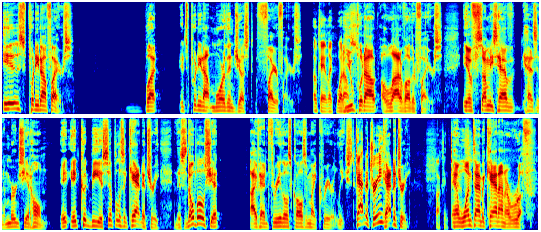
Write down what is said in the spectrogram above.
is putting out fires, but it's putting out more than just firefires. Okay, like what else? You put out a lot of other fires. If somebody's have has an emergency at home, it, it could be as simple as a cat in a tree. And this is no bullshit. I've had three of those calls in my career at least. cat in a tree? Cat in a tree. Fucking And one time a cat on a roof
